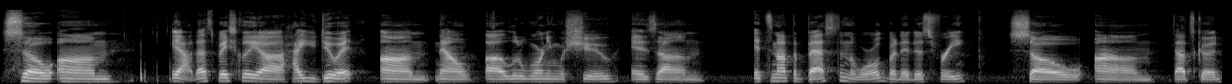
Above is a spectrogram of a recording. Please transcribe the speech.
So, um, yeah, that's basically uh, how you do it. Um, now, a little warning with Shou is um, it's not the best in the world, but it is free, so that's good.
